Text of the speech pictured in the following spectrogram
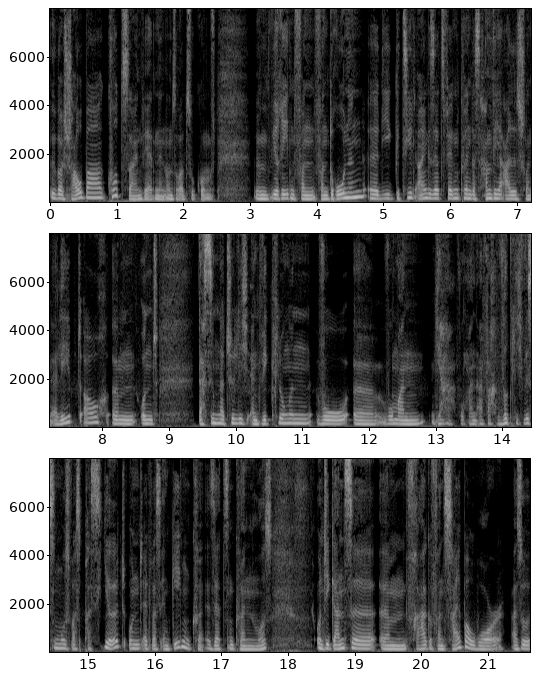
überschaubar kurz sein werden in unserer Zukunft. Ähm, wir reden von, von Drohnen, äh, die gezielt eingesetzt werden können. Das haben wir alles schon erlebt auch. Ähm, und das sind natürlich Entwicklungen, wo, äh, wo man, ja, wo man einfach wirklich wissen muss, was passiert und etwas entgegensetzen können muss. Und die ganze ähm, Frage von Cyberwar, also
